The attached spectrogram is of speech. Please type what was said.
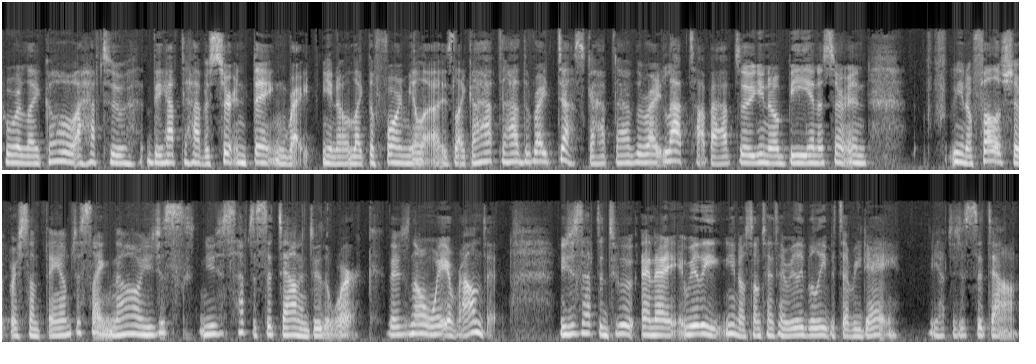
who are like, "Oh, I have to they have to have a certain thing right." You know, like the formula is like I have to have the right desk, I have to have the right laptop, I have to, you know, be in a certain you know, fellowship or something. I'm just like, "No, you just you just have to sit down and do the work. There's no way around it." You just have to do it. And I really, you know, sometimes I really believe it's every day. You have to just sit down.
